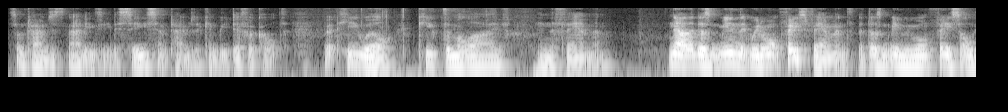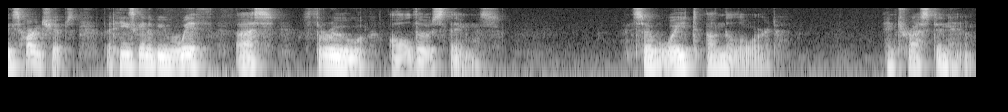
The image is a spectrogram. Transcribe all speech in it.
Sometimes it's not easy to see, sometimes it can be difficult, but he will keep them alive in the famine. Now, that doesn't mean that we won't face famines. That doesn't mean we won't face all these hardships. But He's going to be with us through all those things. And so wait on the Lord and trust in Him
